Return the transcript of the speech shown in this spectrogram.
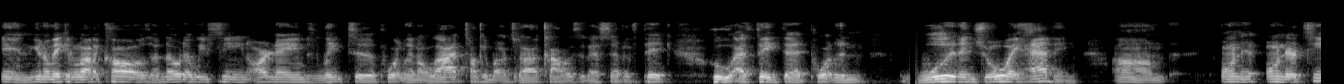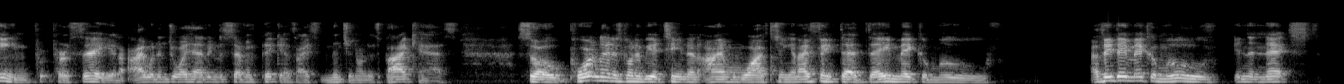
and you know making a lot of calls. I know that we've seen our names linked to Portland a lot, talking about John Collins in that seventh pick, who I think that Portland would enjoy having um, on on their team per, per, se, and I would enjoy having the seventh pick, as I mentioned on this podcast. So Portland is going to be a team that I'm watching, and I think that they make a move. I think they make a move in the next.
